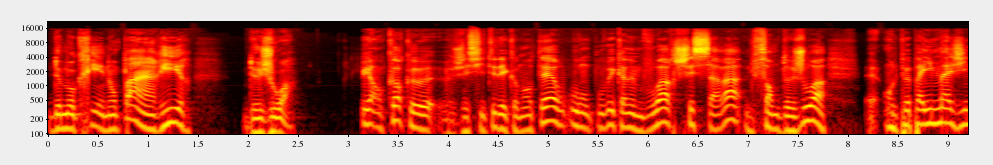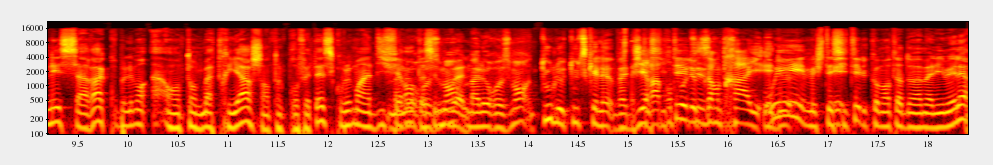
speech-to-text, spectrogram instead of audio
de moquerie et non pas un rire de joie. Et encore que j'ai cité des commentaires où on pouvait quand même voir chez Sarah une forme de joie. Euh, on ne peut pas imaginer Sarah complètement, en tant que matriarche, en tant que prophétesse, complètement indifférente à ces nouvelles. Malheureusement, tout, le, tout ce qu'elle va dire à propos des entrailles. Et oui, mais je t'ai cité le commentaire de Mamali Meller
